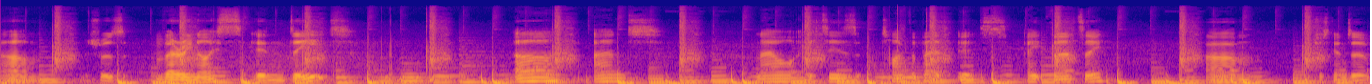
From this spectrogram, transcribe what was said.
um, which was very nice indeed. Uh, and now it is time for bed. It's 8.30. Um, I'm just going to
